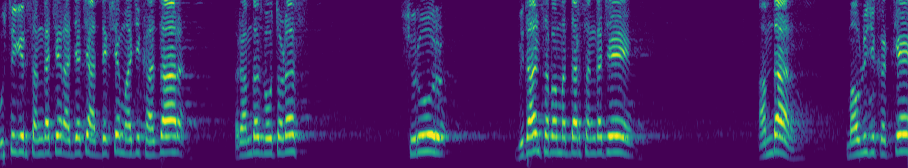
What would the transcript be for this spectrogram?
कुस्तीगीर संघाचे राज्याचे अध्यक्ष माजी खासदार रामदास भाऊ तडस शिरूर विधानसभा मतदारसंघाचे आमदार माऊलीजी कटके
